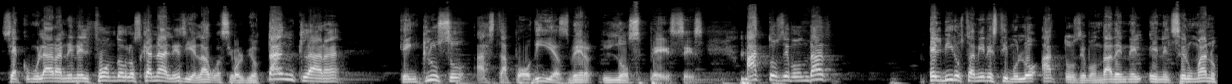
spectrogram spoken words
se acumularan en el fondo de los canales y el agua se volvió tan clara que incluso hasta podías ver los peces. Actos de bondad. El virus también estimuló actos de bondad en el, en el ser humano.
